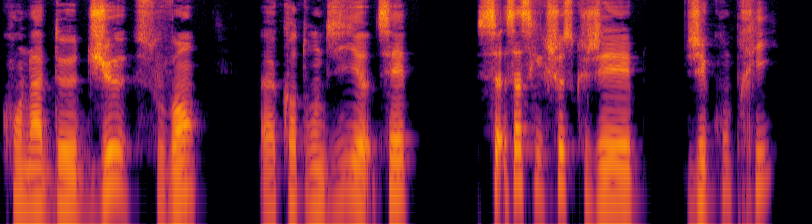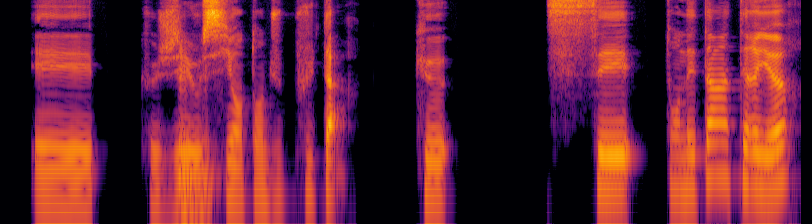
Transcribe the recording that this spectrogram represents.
qu'on a de Dieu souvent quand on dit, tu sais, ça, c'est quelque chose que j'ai j'ai compris et que j'ai mmh aussi entendu plus tard que c'est ton état intérieur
